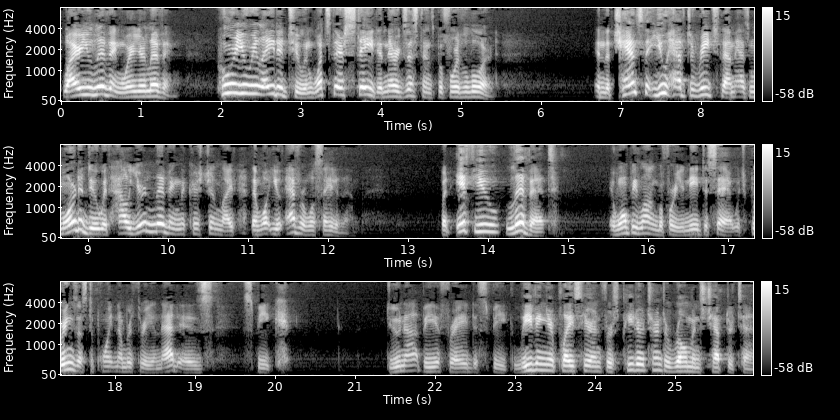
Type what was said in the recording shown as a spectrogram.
Why are you living where you're living? Who are you related to and what's their state in their existence before the Lord? And the chance that you have to reach them has more to do with how you're living the Christian life than what you ever will say to them. But if you live it, It won't be long before you need to say it, which brings us to point number three, and that is speak. Do not be afraid to speak. Leaving your place here in 1 Peter, turn to Romans chapter 10.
